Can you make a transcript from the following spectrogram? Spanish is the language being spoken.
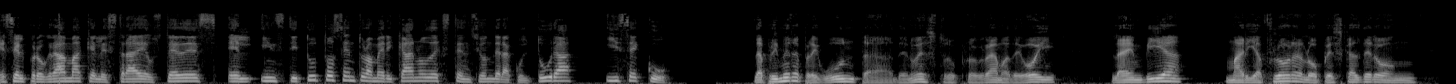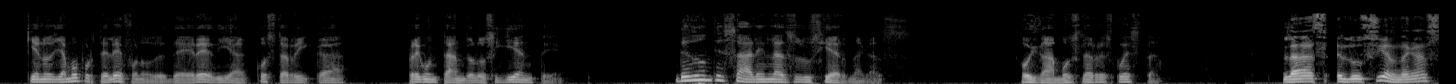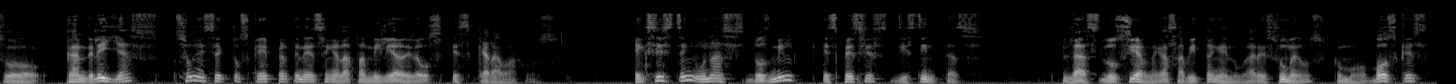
Es el programa que les trae a ustedes el Instituto Centroamericano de Extensión de la Cultura, ICQ. La primera pregunta de nuestro programa de hoy la envía María Flora López Calderón, quien nos llamó por teléfono desde Heredia, Costa Rica, preguntando lo siguiente. ¿De dónde salen las luciérnagas? Oigamos la respuesta. Las luciérnagas o candelillas son insectos que pertenecen a la familia de los escarabajos. Existen unas 2.000 especies distintas. Las luciérnagas habitan en lugares húmedos como bosques,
